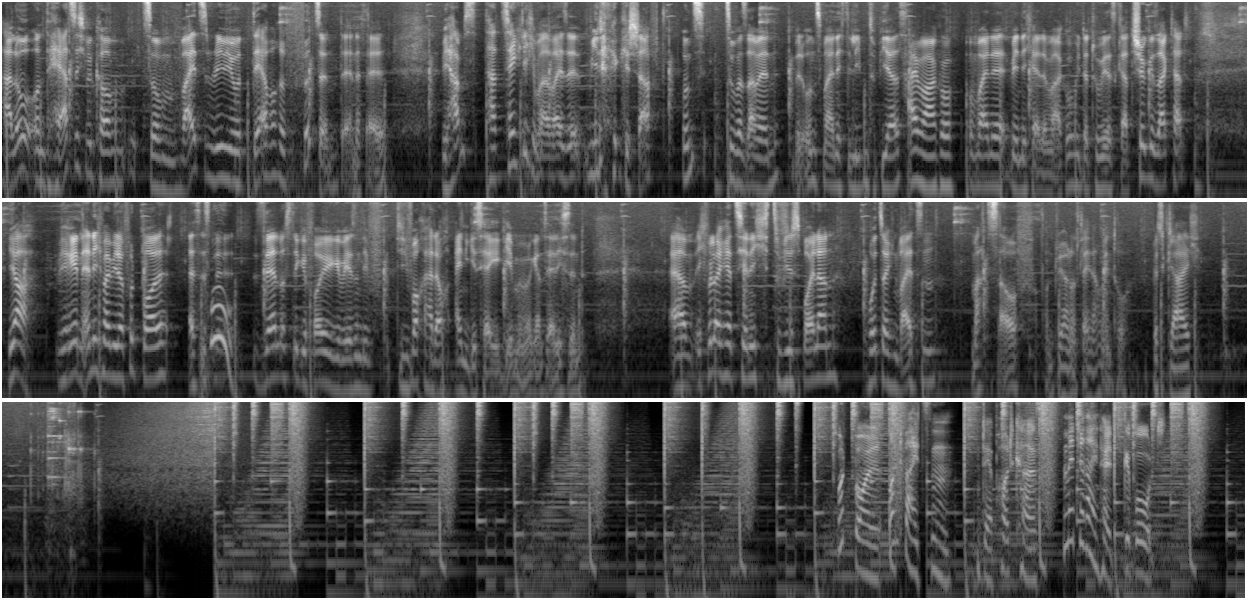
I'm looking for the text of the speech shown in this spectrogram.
Hallo und herzlich willkommen zum Weizen-Review der Woche 14 der NFL. Wir haben es tatsächlich malweise wieder geschafft, uns zu versammeln. Mit uns meine ich den lieben Tobias. Hi Marco. Und meine Wenigkeit, Marco, wie der Tobias gerade schön gesagt hat. Ja, wir reden endlich mal wieder Football. Es ist Uh. eine sehr lustige Folge gewesen. Die, die Woche hat auch einiges hergegeben, wenn wir ganz ehrlich sind. Ähm, ich will euch jetzt hier nicht zu viel spoilern. Holt euch einen Weizen, macht es auf und wir hören uns gleich nach dem Intro. Bis gleich. Football und Weizen, der Podcast mit Reinheitsgebot.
